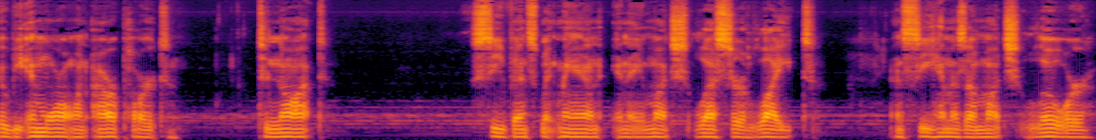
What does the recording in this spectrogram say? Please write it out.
It would be immoral on our part to not see Vince McMahon in a much lesser light and see him as a much lower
